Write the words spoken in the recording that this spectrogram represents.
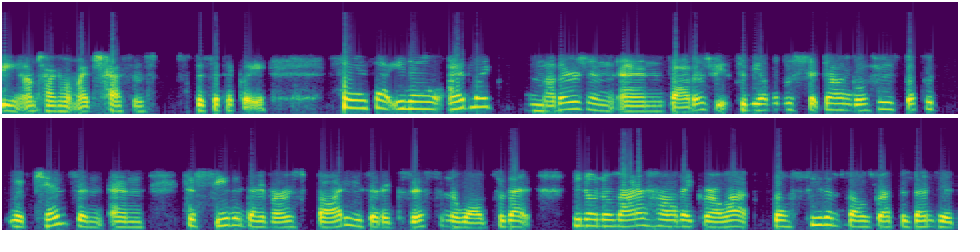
being I'm talking about my chest and specifically. So I thought, you know, I'd like mothers and, and fathers to be able to sit down and go through this book with, with kids and, and to see the diverse bodies that exist in the world so that, you know, no matter how they grow up, they'll see themselves represented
